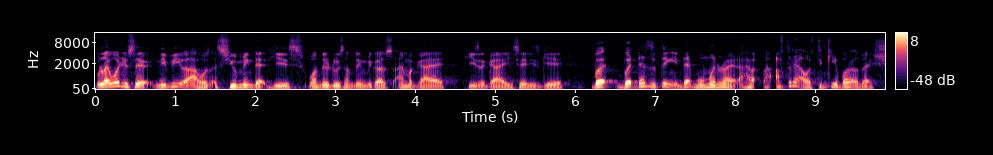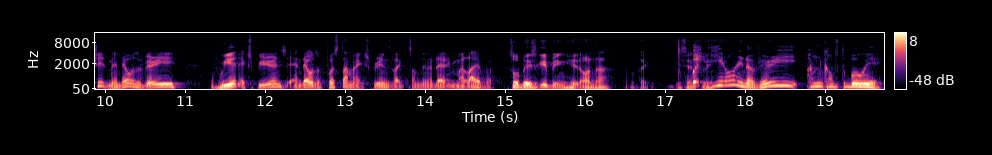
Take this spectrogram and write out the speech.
like what you said, maybe I was assuming that he's wanted to do something because I'm a guy, he's a guy, he said he's gay. But but that's the thing. In that moment, right? I, after that, I was thinking about it. I was like, shit, man, that was a very weird experience, and that was the first time I experienced like something like that in my life. ah. So basically, being hit on, uh, like But essentially. hit on in a very uncomfortable way.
